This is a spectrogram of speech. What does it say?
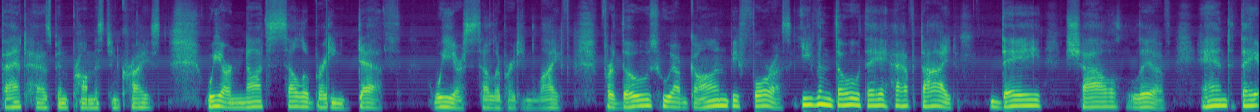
that has been promised in Christ. We are not celebrating death. We are celebrating life. For those who have gone before us, even though they have died, they shall live. And they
